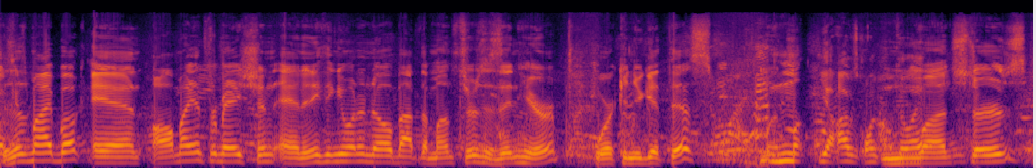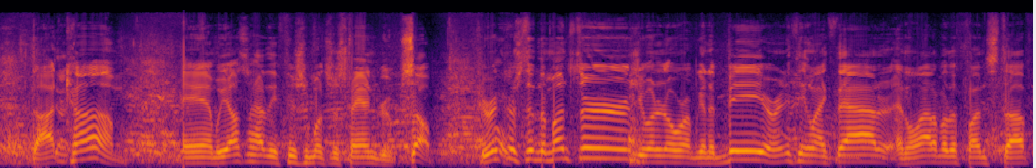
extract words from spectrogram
This is my book, and all my information and anything you want to know about the Munsters is in here. Where can you get this? M- yeah, I was go ahead. Munsters.com. And we also have the official Munsters fan group. So if you're oh. interested in the Munsters, you want to know where I'm going to be, or anything like that, and a lot of other fun stuff.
